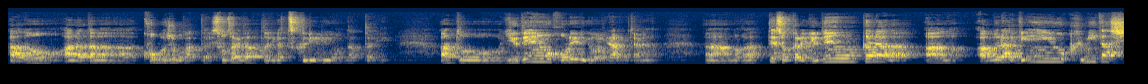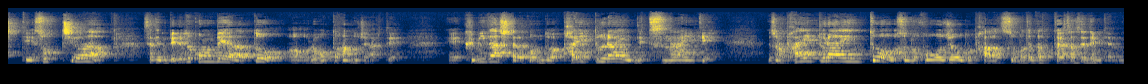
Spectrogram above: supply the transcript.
あの新たな工場だったり素材だったりが作れるようになったりあと油田を掘れるようになるみたいなあのがあってそこから油田からあの油原油を組み出してそっちはさっきのベルトコンベヤーとロボットハンドじゃなくて、えー、組み出したら今度はパイプラインでつないでそのパイプラインとその工場のパーツをまた合体させてみたいなね。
